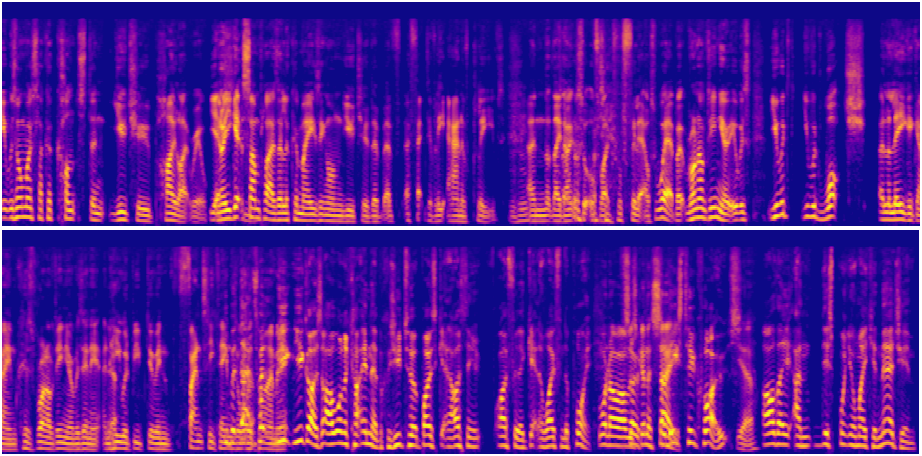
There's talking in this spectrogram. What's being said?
it was almost like a constant YouTube highlight reel. You know, you get some players that look amazing on YouTube. They're effectively Anne of Cleves, Mm-hmm. and they don't sort of like fulfill it elsewhere. But Ronaldinho, it was you would you would watch a La Liga game because Ronaldinho was in it, and he would be doing fancy things but all that- the but time. you, you guys, I want to cut in there because you two are both getting. I think I feel they're getting away from the point. Well, no, I was So- gonna so say- these two quotes. Yeah. Are they? And this point you're making there, Jim.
